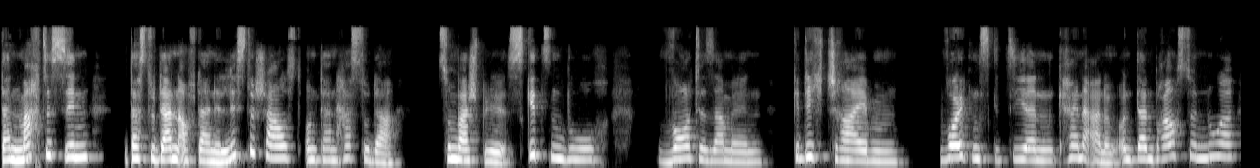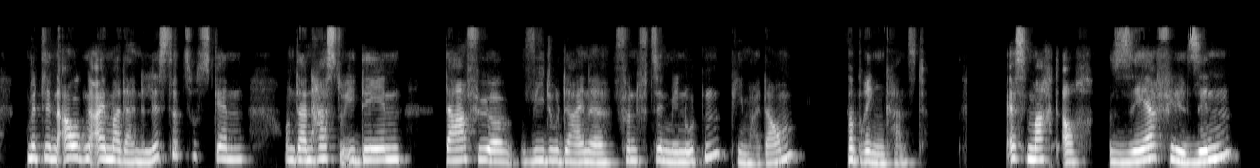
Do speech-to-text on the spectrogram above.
dann macht es Sinn, dass du dann auf deine Liste schaust und dann hast du da zum Beispiel Skizzenbuch, Worte sammeln, Gedicht schreiben, Wolken skizzieren, keine Ahnung. Und dann brauchst du nur mit den Augen einmal deine Liste zu scannen und dann hast du Ideen dafür, wie du deine 15 Minuten, Pi mal Daumen, verbringen kannst. Es macht auch sehr viel Sinn,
